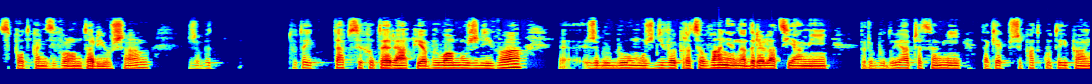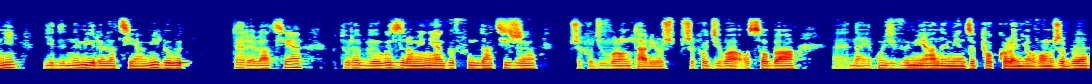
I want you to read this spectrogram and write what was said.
spotkań z wolontariuszem, żeby tutaj ta psychoterapia była możliwa, żeby było możliwe pracowanie nad relacjami, które buduje, a czasami, tak jak w przypadku tej pani, jedynymi relacjami były te relacje, które były z ramienia jakby fundacji, że przychodził wolontariusz, przychodziła osoba e, na jakąś wymianę międzypokoleniową, żeby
